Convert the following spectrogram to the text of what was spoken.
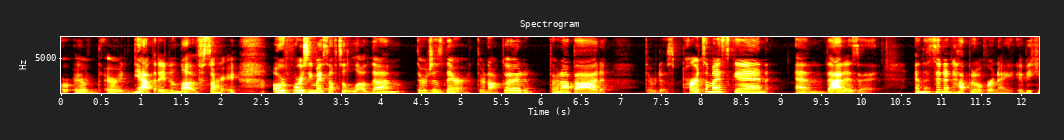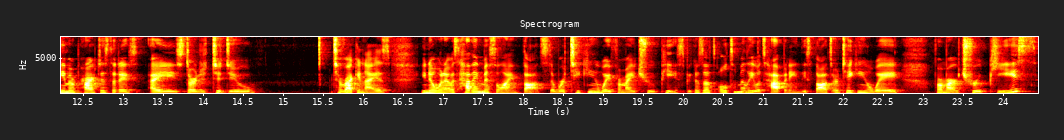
or, or, or, yeah, that I didn't love, sorry, or forcing myself to love them, they're just there. They're not good. They're not bad. They're just parts of my skin, and that is it. And this didn't happen overnight. It became a practice that I, I started to do to recognize, you know, when I was having misaligned thoughts that were taking away from my true peace, because that's ultimately what's happening. These thoughts are taking away from our true peace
